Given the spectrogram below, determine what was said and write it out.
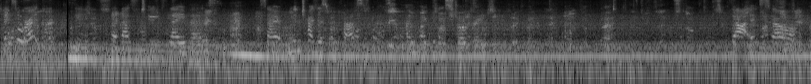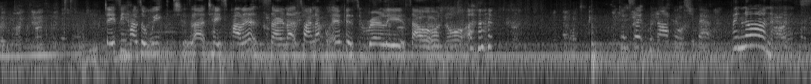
tastes alright though. So that's two flavours. So I'm to try this one first. because I'm hoping it's strawberry. That is sour. Daisy has a weak t- uh, taste palate, so let's find out if it's really sour or not. It tastes like bananas bit. Bananas.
